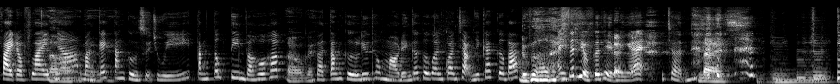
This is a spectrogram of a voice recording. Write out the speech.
Fight or flight Ờ, nhá, ok, bằng ok. cách tăng cường sự chú ý, tăng tốc tim và hô hấp Ờ, ok và tăng cường lưu thông máu đến các cơ quan quan trọng như các cơ bắp. đúng rồi Anh rất hiểu cơ thể mình ấy, chuẩn. nice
